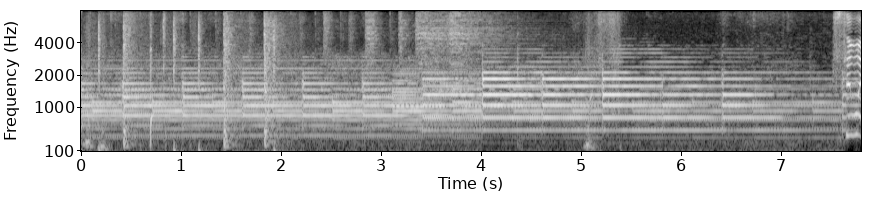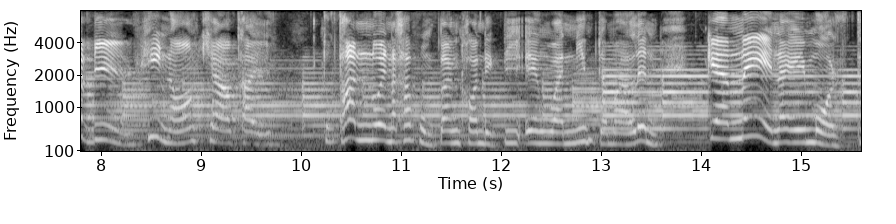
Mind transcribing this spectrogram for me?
สวัสดีพี่น้องชาวไทย ทุกท่านด้วยนะครับผมตังทอนเด็กดีเองวันนี้จะมาเล่นเกมนี้ในโหมดโท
